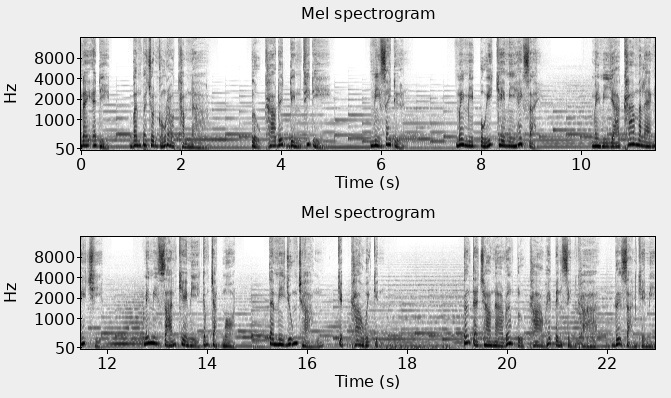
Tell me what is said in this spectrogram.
ในอดีตบรรพชนของเราทำนา ปลูกข้าวด้วยดินที่ดี มีไส้เดือน ไม่มีปุ๋ยเคมีให้ใส่ ไม่มียาฆ่าแมลงให้ฉีด ไม่มีสารเคมีกำจัดมอด แต่มียุ้งฉางเก็บข้าวไว้กิน ตั้งแต่ชาวนาเริ่มปลูกข้าวให้เป็นสินค้าด้วยสารเคมี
